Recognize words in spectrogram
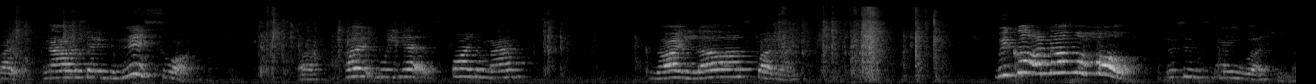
Right, now let's open this one. I hope we get Spider-Man. Because I love Spider-Man. We got another Hulk. This is a small version though.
